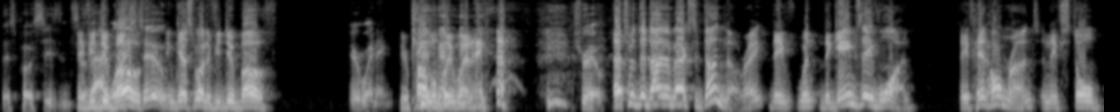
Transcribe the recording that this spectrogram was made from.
this postseason. So if you do both, too, and guess what? If you do both, you're winning. you're probably winning. True. That's what the Diamondbacks have done, though, right? They've when the games they've won, they've hit home runs and they've stole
